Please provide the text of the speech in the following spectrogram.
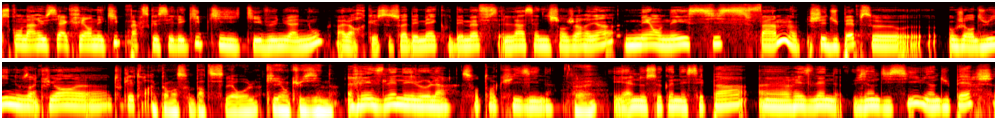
ce qu'on a réussi à créer en équipe parce que c'est l'équipe qui, qui est venue à nous. Alors que ce soit des mecs ou des meufs, là, ça n'y change rien. Mais on est six femmes chez Dupeps euh, aujourd'hui, nous incluant euh, toutes les trois. Comment se répartissent les rôles? Qui est en cuisine? Raiselène et Lola sont en cuisine Ouais. et elles ne se connaissaient pas. Euh, Raiselène vient d'ici, vient du Perche.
